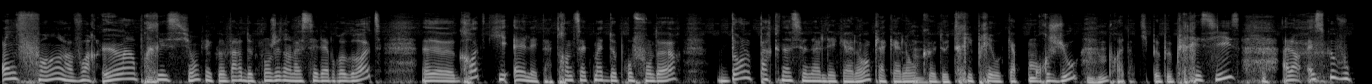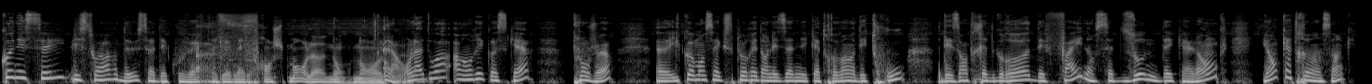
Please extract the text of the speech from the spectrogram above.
enfin avoir l'impression quelque part de plonger dans la célèbre grotte. Euh, grotte qui, elle, est à 37 mètres de profondeur dans le parc national des Calanques, la Calanque mmh. de Tripri au Cap Morgiou, mmh. pour être un petit peu plus précise. Alors, est-ce que vous connaissez l'histoire de sa découverte, ah, Lionel Franchement, là, non. non Alors, on la doit à Henri Cosquer, plongeur. Euh, il commence à explorer dans les années 80 des trous, des entrées de grottes, des failles dans cette zone des Calanques. Et en 85,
